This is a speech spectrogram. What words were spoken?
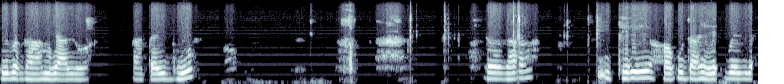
हे बघा आम्ही आलो आता इथे बघा इथे हौद आहे बैलगा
